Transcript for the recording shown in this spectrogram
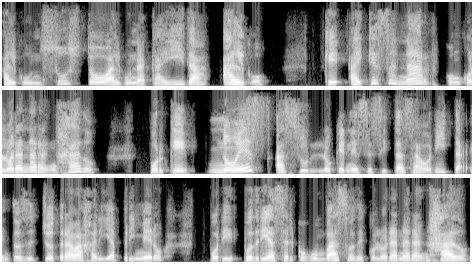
Algún susto, alguna caída, algo que hay que sanar con color anaranjado, porque no es azul lo que necesitas ahorita. Entonces yo trabajaría primero, podría ser con un vaso de color anaranjado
